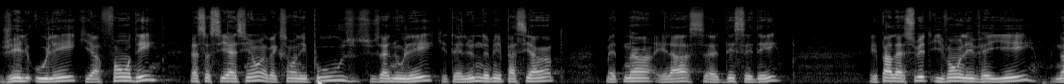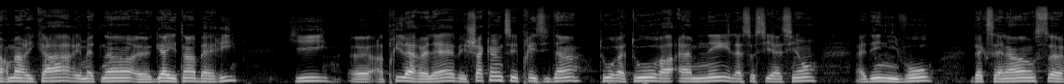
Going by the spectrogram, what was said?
Gilles Houlet, qui a fondé l'association avec son épouse, Suzanne Houlet, qui était l'une de mes patientes, maintenant, hélas, décédée. Et par la suite, Yvon Léveillé, Normand Ricard et maintenant euh, Gaëtan Barry, qui euh, a pris la relève. Et chacun de ces présidents, tour à tour, a amené l'association à des niveaux d'excellence euh,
